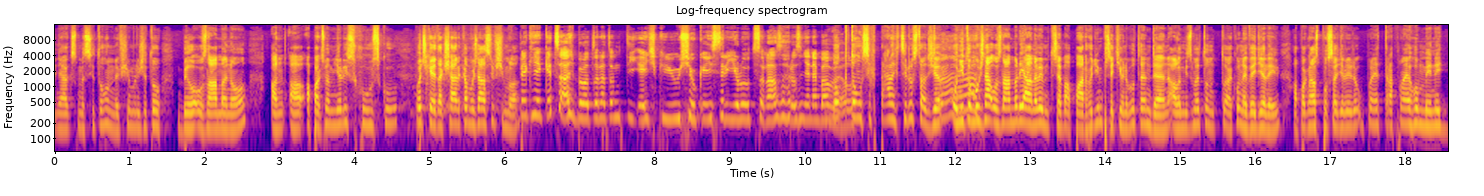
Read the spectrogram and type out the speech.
nějak jsme si toho nevšimli, že to bylo oznámeno a, a, a pak jsme měli schůzku. Počkej, tak Šárka možná si všimla. Pěkně kecáš, bylo to na tom THQ showcase reelu, co nás hrozně nebavil. No k tomu si právě chci dostat, že Ah. oni to možná oznámili, já nevím, třeba pár hodin předtím nebo ten den, ale my jsme to, to jako nevěděli a pak nás posadili do úplně trapného mini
